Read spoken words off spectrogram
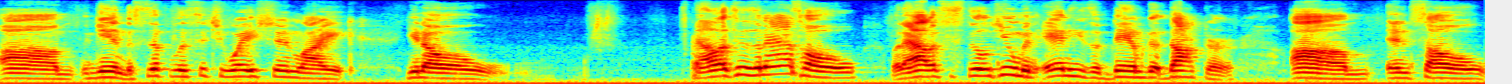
um again the syphilis situation like you know alex is an asshole but alex is still human and he's a damn good doctor um and so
